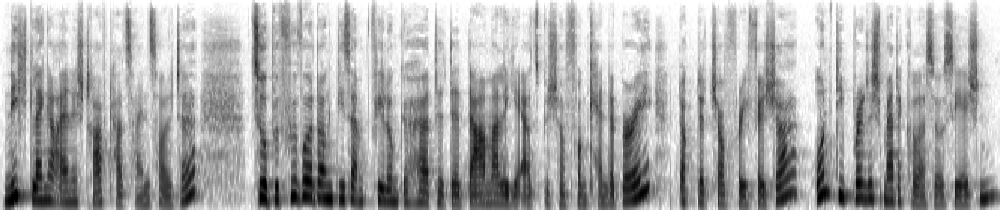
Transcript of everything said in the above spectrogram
nicht länger eine Straftat sein sollte. Zur Befürwortung dieser Empfehlung gehörte der damalige Erzbischof von Canterbury, Dr. Geoffrey Fisher, und die British Medical Association.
